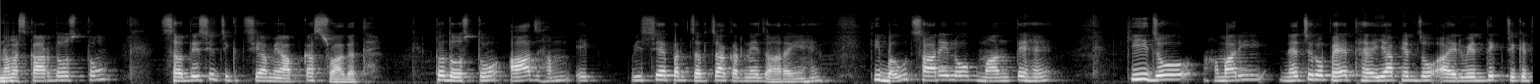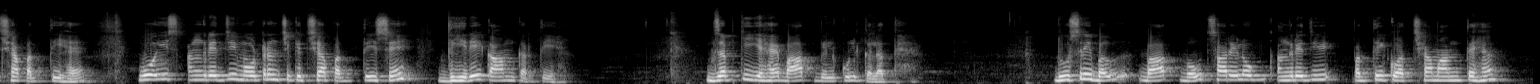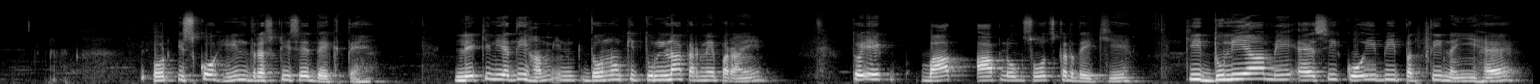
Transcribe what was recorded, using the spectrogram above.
नमस्कार दोस्तों, स्वदेशी चिकित्सा में आपका स्वागत है। तो दोस्तों, आज हम एक विषय पर चर्चा करने जा रहे हैं कि बहुत सारे लोग मानते हैं कि जो हमारी नेचुरोपैथ है या फिर जो आयुर्वेदिक चिकित्सा पद्धति है, वो इस अंग्रेज़ी मॉडर्न चिकित्सा पद्धति से धीरे काम करती है। जबकि यह बात बिल्कुल गलत है। दूसरी बात, बहुत सारे लोग अंग्रेज़ी पद्धति को अच्छा मानते हैं और इसको हीन दृष्टि से देखते हैं। लेकिन यदि हम इन दोनों की तुलना करने पर आए तो एक बात आप लोग सोच कर देखिए कि दुनिया में ऐसी कोई भी पत्ती नहीं है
